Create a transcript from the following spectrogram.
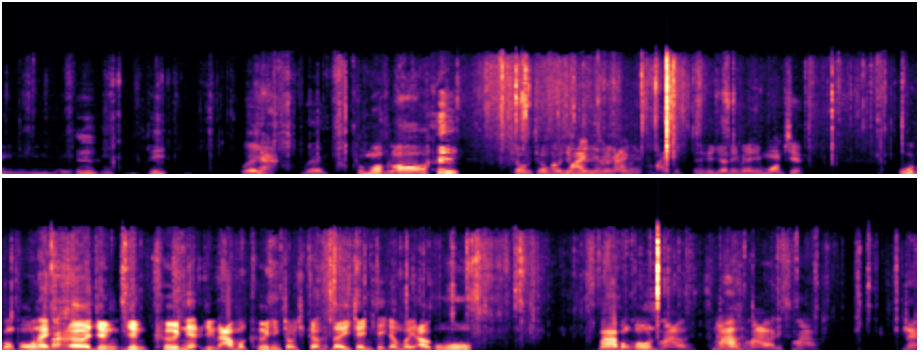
នេះនេះនេះនេះ វិញវិញកំមប់ល្អឈប់ឈប់មកខ្ញុំវិញក្បាច់ក្បាច់អេយ៉ានេះវិញយើងមមជាអូយបងប្អូនអើយើងយើងឃើញនេះយើងដើរមកឃើញយើងចង់ឆ្កឹះដីចេញបន្តិចដើម្បីឲ្យអូបាទបងប្អូនស្មើស្មើស្មើអានេះស្មើណា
